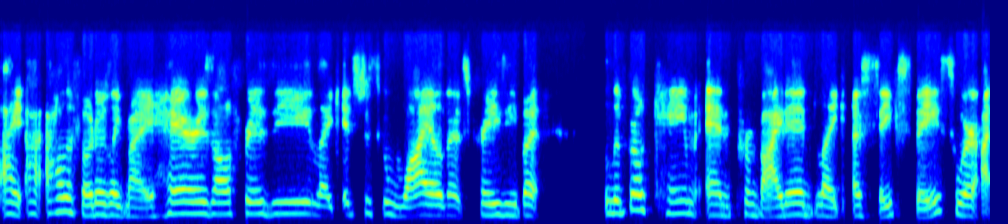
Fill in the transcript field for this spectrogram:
I, I all the photos like my hair is all frizzy like it's just wild and it's crazy but Live Girl came and provided like a safe space where I,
